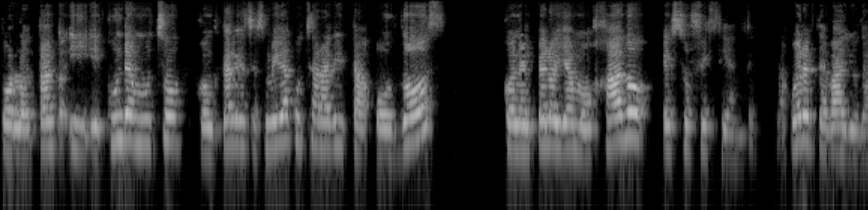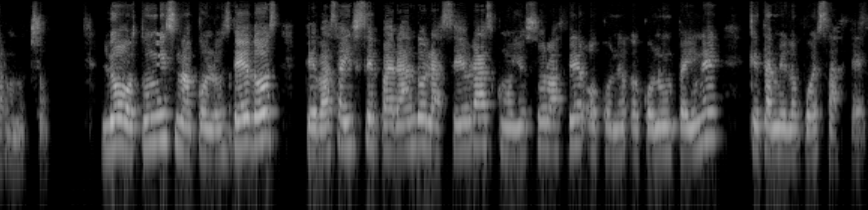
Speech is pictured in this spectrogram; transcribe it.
por lo tanto, y, cunde mucho, con tal que es media cucharadita o dos, con el pelo ya mojado es suficiente, ¿de acuerdo? Te va a ayudar mucho. Luego tú misma con los dedos te vas a ir separando las hebras como yo suelo hacer o con, un peine que también lo puedes hacer.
